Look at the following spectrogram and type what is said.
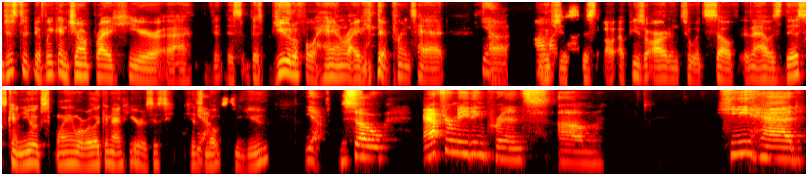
just to, if we can jump right here, uh, this this beautiful handwriting that Prince had, yeah, uh, oh which is just a, a, piece of art unto itself. And now is this? Can you explain what we're looking at here? Is this his yeah. notes to you? Yeah. So after meeting Prince, um, he had.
